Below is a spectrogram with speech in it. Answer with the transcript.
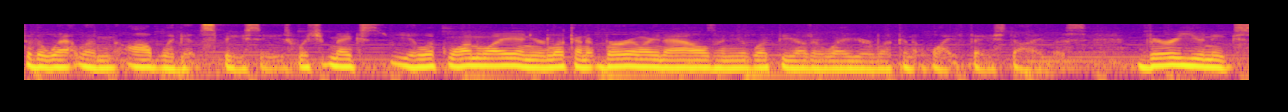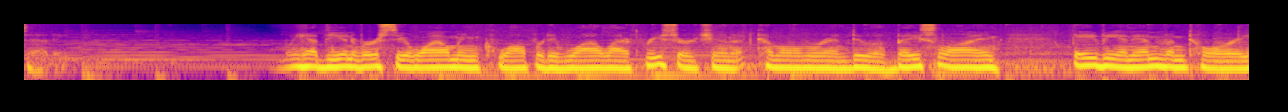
to the wetland obligate species, which makes you look one way and you're looking at burrowing owls, and you look the other way, you're looking at white-faced ibis. Very unique setting. We had the University of Wyoming Cooperative Wildlife Research Unit come over and do a baseline avian inventory,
